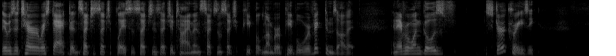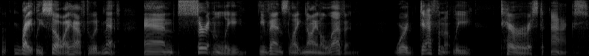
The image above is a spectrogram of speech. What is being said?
there was a terrorist act in such and such a place at such and such a time and such and such a people number of people were victims of it. And everyone goes stir crazy. Rightly so i have to admit. And certainly events like 9-11 were definitely terrorist acts.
